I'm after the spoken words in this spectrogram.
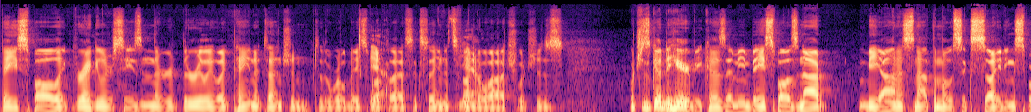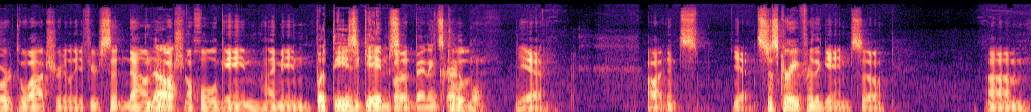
baseball like regular season. They're they're really like paying attention to the World Baseball Yeah. Classic, saying it's fun Yeah. to watch, which is which is good to hear because I mean, baseball is not, to be honest, not the most exciting sport to watch. Really, if you're sitting down and watching a whole game, I mean, But these games but have been it's cool. incredible. Yeah. Uh, it's yeah, it's just great for the game. So, um,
